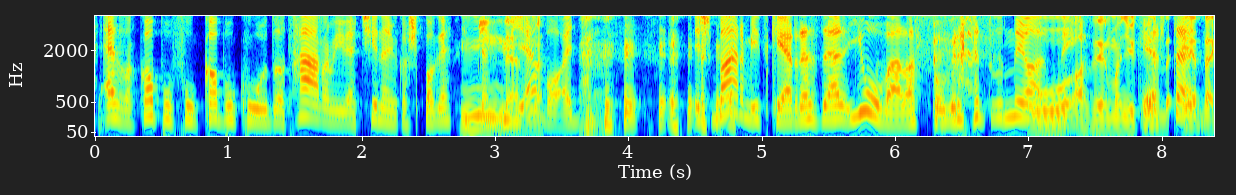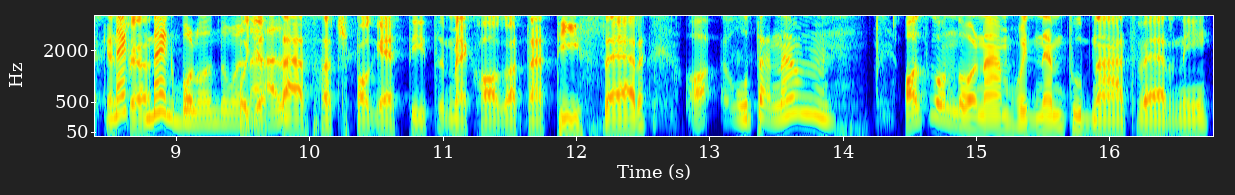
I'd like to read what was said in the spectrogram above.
ez a kapufú kapukódot, három évet csináljuk a spagettit, te hülye vagy? És bármit kérdezzel, jó választ fog rá tudni adni. Ú, azért mondjuk érde- érdekes, Meg, megbolondulnál. hogy a 106 spagettit meghallgatná tízszer. A, utána nem, azt gondolnám, hogy nem tudná átverni,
